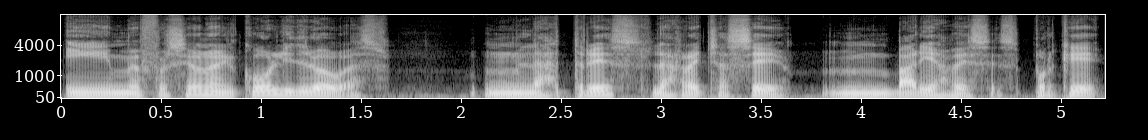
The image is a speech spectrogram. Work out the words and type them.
y me ofrecieron alcohol y drogas. Las tres las rechacé mm, varias veces. ¿Por qué?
